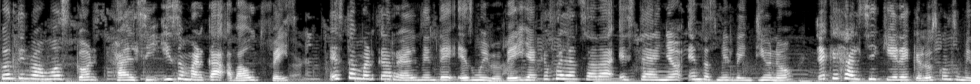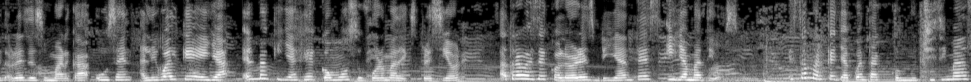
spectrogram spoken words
Continuamos con Halsey y su marca About Face. Esta marca realmente es muy bebé ya que fue lanzada este año en 2021, ya que Halsey quiere que los consumidores de su marca usen, al igual que ella, el maquillaje como su forma de expresión a través de colores brillantes y llamativos. Esta marca ya cuenta con muchísimas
